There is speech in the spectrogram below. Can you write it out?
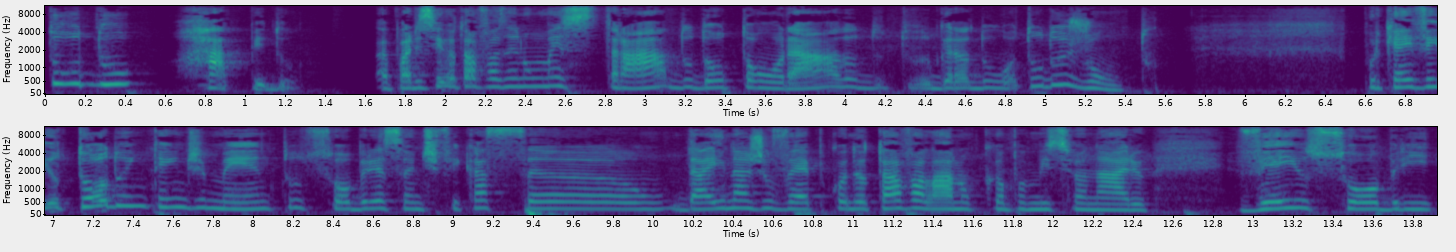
tudo rápido. Parecia que eu estava fazendo um mestrado, doutorado, graduado, tudo junto. Porque aí veio todo o entendimento sobre a santificação. Daí na Juvep, quando eu estava lá no campo missionário, veio sobre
